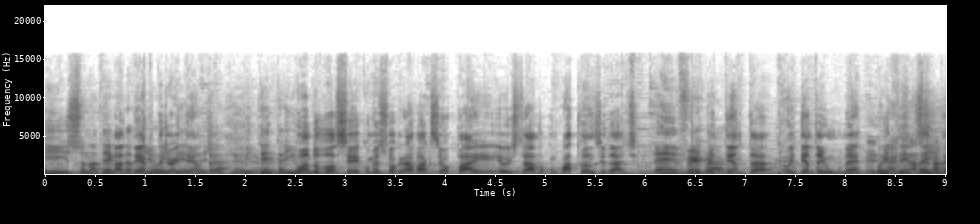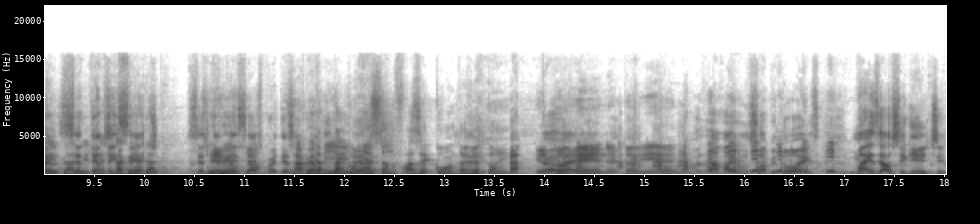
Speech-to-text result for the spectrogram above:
Isso, na década, Na década de de 80, 80. já. É, 81. Quando você começou a gravar com seu pai, eu estava com 4 anos de idade. É verdade. 80, 81, né? Ele 81. já sabe a idade, ele já sabe a 77, idade. 77 por 80. Sabe a Já minha tá idade. começando a fazer conta, viu, Tonho? Eu tô Então, é, vendo, eu tô vendo. Lá vai um, sobe dois. Mas é o seguinte,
